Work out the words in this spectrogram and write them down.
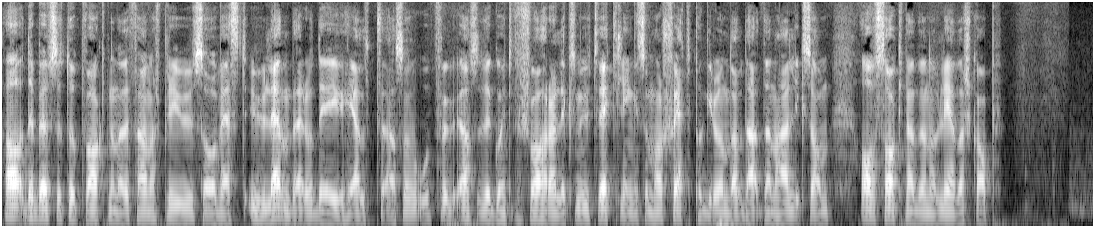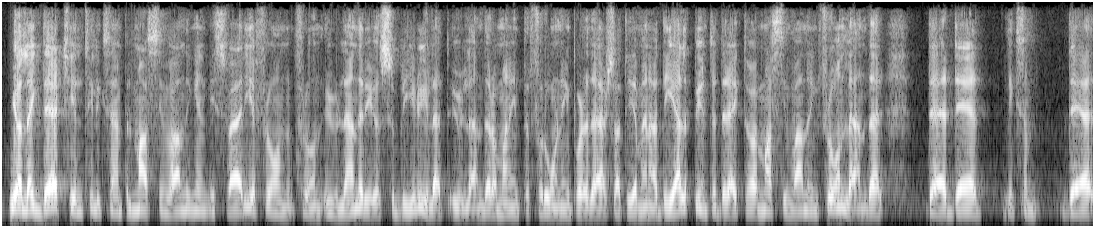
Ja, det behövs ett uppvaknande för annars blir USA och väst uländer och det är ju helt, alltså, för, alltså det går inte att försvara liksom utveckling som har skett på grund av den här liksom avsaknaden av ledarskap. Jag lägger där till till exempel massinvandringen i Sverige från, från u-länder just så blir det ju lätt u-länder om man inte får ordning på det där. Så att jag menar, det hjälper ju inte direkt att ha massinvandring från länder där det, liksom, det,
